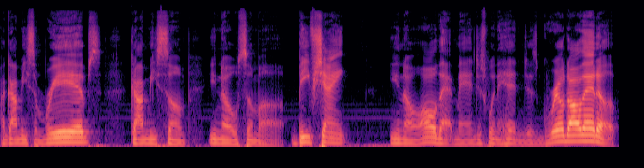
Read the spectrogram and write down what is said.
I got me some ribs, got me some, you know, some uh, beef shank, you know, all that, man. Just went ahead and just grilled all that up.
